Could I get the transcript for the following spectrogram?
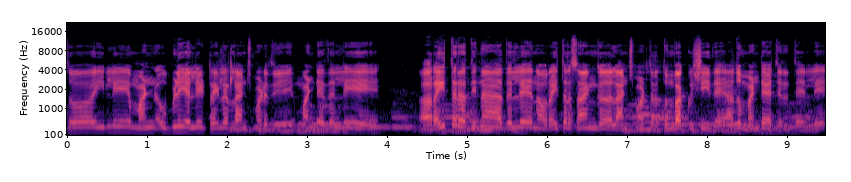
ಸೊ ಇಲ್ಲಿ ಮಂಡ್ ಹುಬ್ಳಿಯಲ್ಲಿ ಟ್ರೈಲರ್ ಲಾಂಚ್ ಮಾಡಿದ್ವಿ. ಮಂಡ್ಯದಲ್ಲಿ ರೈತರ ದಿನದಲ್ಲೇ ನಾವು ರೈತರ ಸಾಂಗ್ ಲಾಂಚ್ ಮಾಡ್ತಾರೆ. ತುಂಬ ಖುಷಿ ಇದೆ. ಅದು ಮಂಡ್ಯ ಜನತೆಯಲ್ಲಿ.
